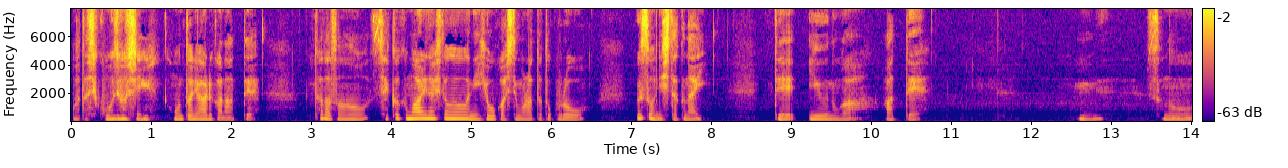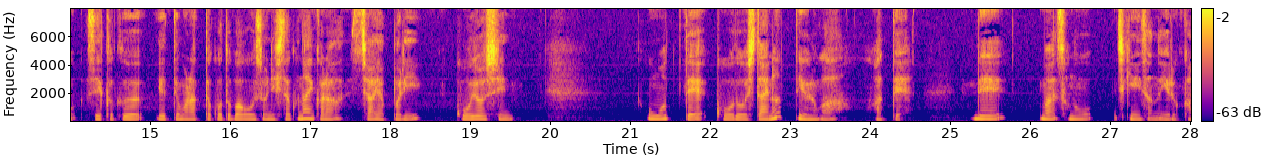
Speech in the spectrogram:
私向上心本当にあるかなってただそのせっかく周りの人に評価してもらったところを嘘にしたくないっていうのがあって、うん、そのせっかく言ってもらった言葉を嘘にしたくないからじゃあやっぱり向上心を持って行動したいなっていうのがあってでまあそのチキニさんの「ゆるく考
